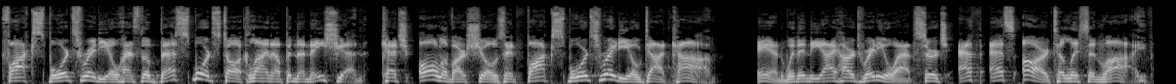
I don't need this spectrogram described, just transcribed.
Fox Sports Radio has the best sports talk lineup in the nation. Catch all of our shows at foxsportsradio.com. And within the iHeartRadio app, search FSR to listen live.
